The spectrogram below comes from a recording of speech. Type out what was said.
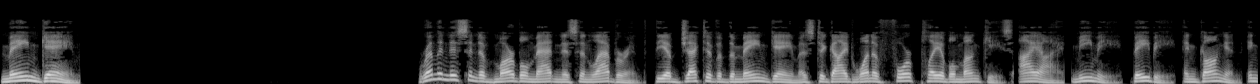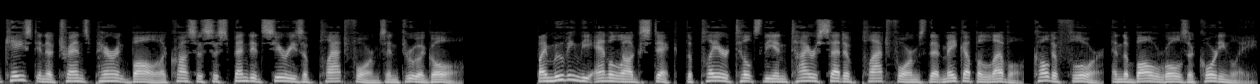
main game Reminiscent of Marble Madness and Labyrinth, the objective of the main game is to guide one of four playable monkeys Ai, Mimi, Baby, and Gongen encased in a transparent ball across a suspended series of platforms and through a goal. By moving the analog stick, the player tilts the entire set of platforms that make up a level, called a floor, and the ball rolls accordingly.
